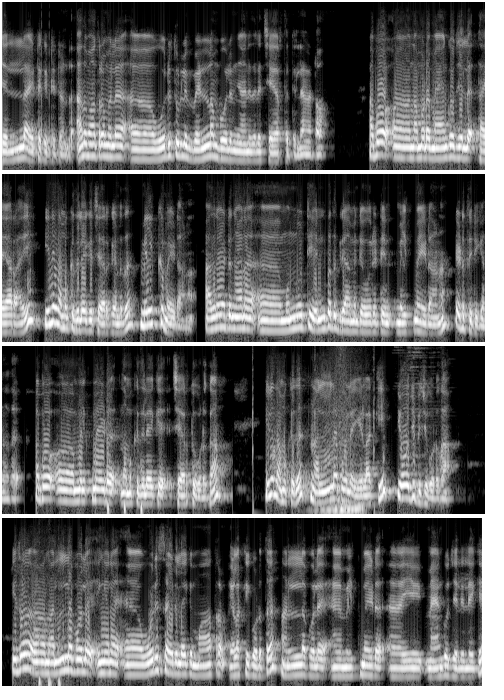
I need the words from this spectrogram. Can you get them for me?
ജെല്ലായിട്ട് കിട്ടിയിട്ടുണ്ട്. അതുമാത്രമല്ല ഒരു തുള്ളി വെള്ളം പോലും ഞാനിതിൽ ചേർത്തിട്ടില്ല കേട്ടോ. അപ്പോൾ നമ്മുടെ മാംഗോ ജെല്ല് തയ്യാറായി. ഇനി നമുക്ക് ഇതിലേക്ക് ചേർക്കേണ്ടത് മിൽക്ക് മെയ്ഡ് ആണ്. അതിനായിട്ട് ഞാൻ മുന്നൂറ്റി എൺപത് ഗ്രാമിന്റെ ഒരു ടിൻ മിൽക്ക് മെയ്ഡ് ആണ് എടുത്തിരിക്കുന്നത്. അപ്പോൾ മിൽക്ക് മെയ്ഡ് നമുക്ക് ഇതിലേക്ക് ചേർത്ത് കൊടുക്കാം. ഇനി നമുക്കിത് നല്ലപോലെ ഇളക്കി യോജിപ്പിച്ച് കൊടുക്കാം. ഇത് നല്ലപോലെ ഇങ്ങനെ ഒരു സൈഡിലേക്ക് മാത്രം ഇളക്കി കൊടുത്ത് നല്ലപോലെ മിൽക്ക് മെയ്ഡ് ഈ മാംഗോ ജെല്ലിലേക്ക്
